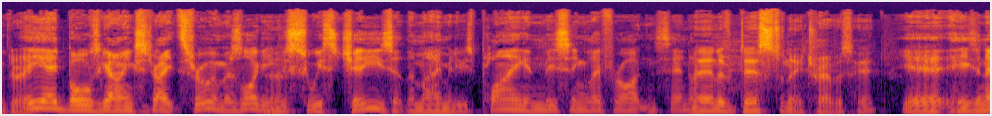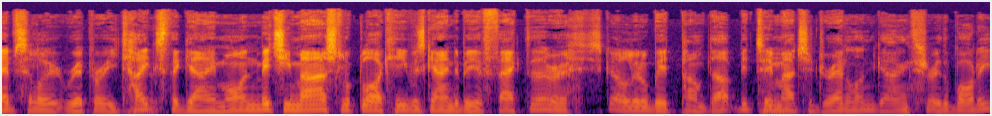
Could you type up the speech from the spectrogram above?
agree. He had balls going straight through him. It was like he was Swiss cheese at the moment. He was playing and missing left, right, and centre. Man of destiny, Travis Head. Yeah, he's an absolute ripper. He takes yeah. the game on. Mitchy Marsh looked like he was going to be a factor. He's got a little bit pumped up, a bit too mm. much adrenaline going through the body.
